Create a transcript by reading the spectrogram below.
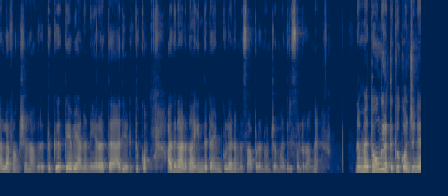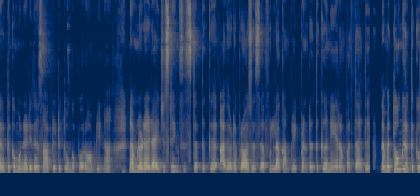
நல்லா ஃபங்க்ஷன் ஆகிறதுக்கு தேவையான நேரத்தை அது எடுத்துக்கும். அதனால தான் இந்த டைமுக்குள்ளே நம்ம சாப்பிடணுன்ற மாதிரி சொல்கிறாங்க நம்ம தூங்குறதுக்கு கொஞ்சம் நேரத்துக்கு முன்னாடி தான் சாப்பிட்டுட்டு தூங்க போகிறோம் அப்படின்னா நம்மளோட டைஜஸ்டிங் சிஸ்டத்துக்கு அதோட ப்ராசஸை ஃபுல்லாக கம்ப்ளீட் பண்ணுறதுக்கு நேரம் பத்தாது. நம்ம தூங்குறதுக்கு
